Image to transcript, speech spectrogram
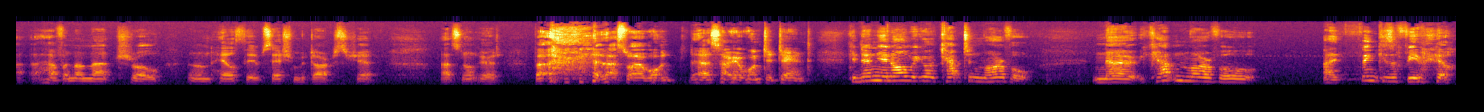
I have an unnatural and unhealthy obsession with dark shit. That's not good. But that's what I want. That's how I want it to end. Continuing on, we got Captain Marvel. Now, Captain Marvel, I think is a female.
